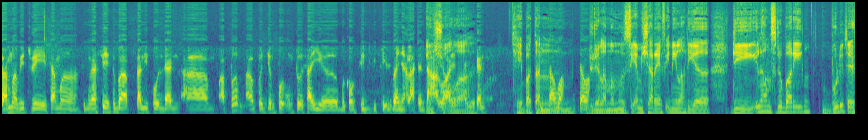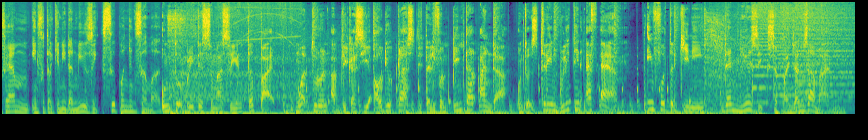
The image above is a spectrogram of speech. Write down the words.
Sama Fitri, sama. Terima kasih sebab telefon dan um, apa apa jemput untuk saya berkongsi sedikit sebanyaklah tentang arwah saya kan. Kehebatan InsyaAllah, insyaAllah. dunia lama muzik M. Syarif inilah dia di Ilham Senubari, Bulletin FM, info terkini dan muzik sepanjang zaman. Untuk berita semasa yang tepat, muat turun aplikasi Audio Plus di telefon pintar anda untuk stream Bulletin FM, info terkini dan muzik sepanjang zaman.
